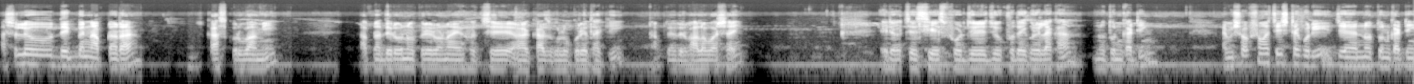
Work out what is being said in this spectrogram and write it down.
আসলেও দেখবেন আপনারা, কাজ করব আমি। আপনাদের অনুপ্রেরণায় হচ্ছে কাজগুলো করে থাকি, আপনাদের ভালোবাসায়। এটা হচ্ছে সিএস ফোর জিরো যে খোদাই করে লেখা, নতুন কাটিং আমি সবসময় চেষ্টা করি যে নতুন কাটিং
